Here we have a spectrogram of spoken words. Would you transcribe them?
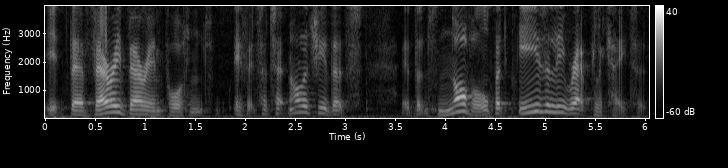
it, they're very, very important if it's a technology that's that's novel but easily replicated.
